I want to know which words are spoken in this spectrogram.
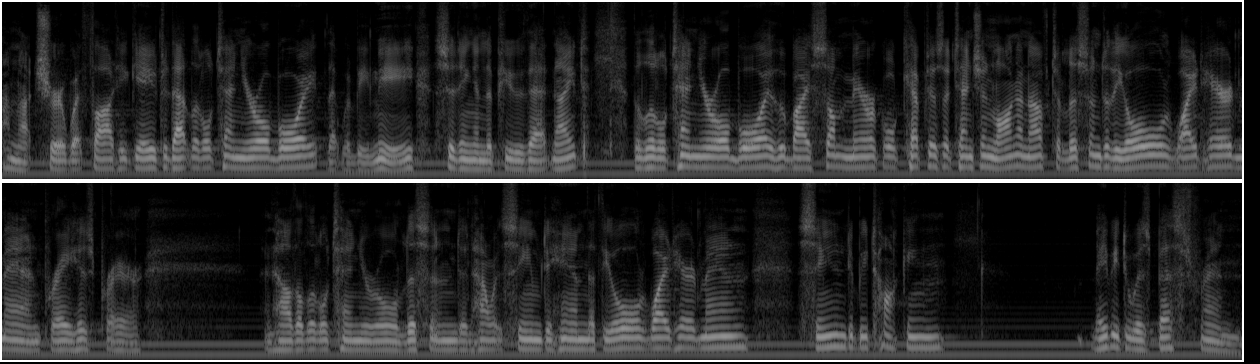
I'm not sure what thought he gave to that little 10 year old boy, that would be me, sitting in the pew that night. The little 10 year old boy who, by some miracle, kept his attention long enough to listen to the old white haired man pray his prayer. And how the little 10 year old listened, and how it seemed to him that the old white haired man seemed to be talking maybe to his best friend.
